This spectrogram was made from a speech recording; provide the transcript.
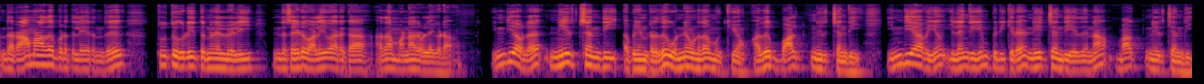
அந்த ராமநாதபுரத்துலேருந்து தூத்துக்குடி திருநெல்வேலி இந்த சைடு வளைவாக இருக்கா? அதான் மன்னார் வளைகுடா. இந்தியாவில் நீர்ச்சந்தி அப்படின்றது ஒன்று ஒன்று தான் முக்கியம். அது பால்க் நீர்ச்சந்தி. இந்தியாவையும் இலங்கையும் பிரிக்கிற நீர்ச்சந்தி எதுனா பால்க் நீர்ச்சந்தி.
